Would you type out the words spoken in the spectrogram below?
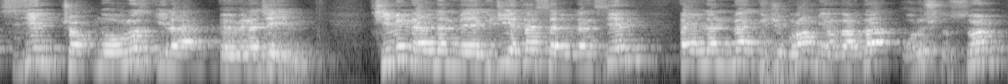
sizin çokluğunuz ile övüneceğim. Kimin evlenmeye gücü yeterse evlensin, evlenme gücü bulamayanlar da oruç tutsun.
